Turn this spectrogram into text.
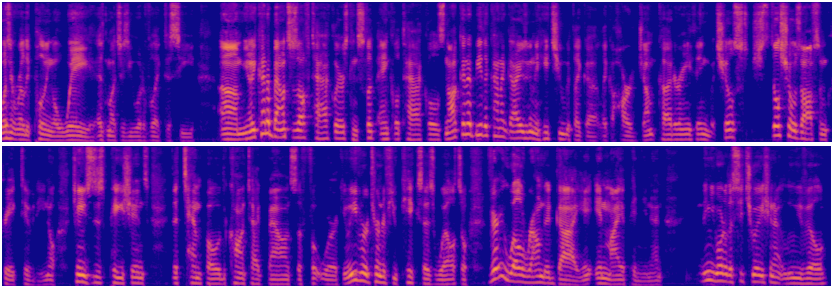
wasn't really pulling away as much as you would have liked to see. Um, you know, he kind of bounces off tacklers, can slip ankle tackles. Not going to be the kind of guy who's going to hit you with like a like a hard jump cut or anything, but she'll still shows off some creativity. You know, changes his patience, the tempo, the contact balance, the footwork. You know, even returned a few kicks as well. So very well rounded guy in my opinion. And then you go to the situation at Louisville.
